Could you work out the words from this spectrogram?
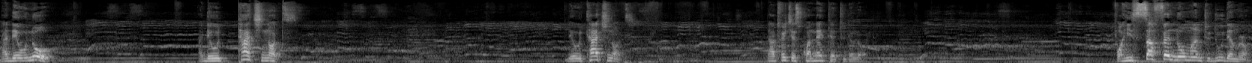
that they will know that they will touch not. They will touch not that which is connected to the Lord. For he suffered no man to do them wrong.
